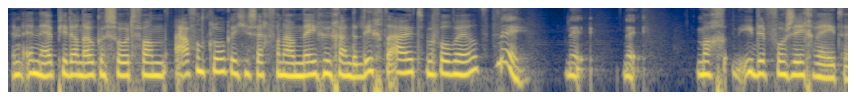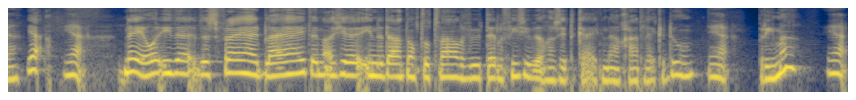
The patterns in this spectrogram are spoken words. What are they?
En, en heb je dan ook een soort van avondklok dat je zegt van nou, negen uur gaan de lichten uit bijvoorbeeld? Nee, nee, nee. Mag ieder voor zich weten? Ja. Ja, Nee hoor, ieder, dus vrijheid, blijheid. En als je inderdaad nog tot 12 uur televisie wil gaan zitten kijken, nou ga het lekker doen. ja, Prima. ja.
